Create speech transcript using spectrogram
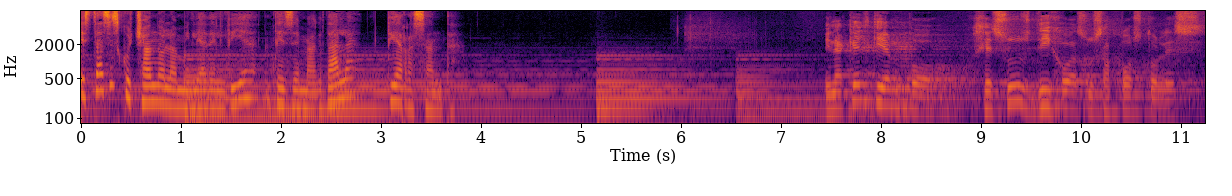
Estás escuchando la humildad del día desde Magdala, Tierra Santa. En aquel tiempo Jesús dijo a sus apóstoles,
